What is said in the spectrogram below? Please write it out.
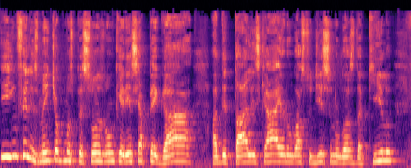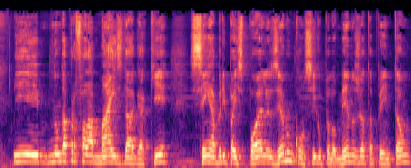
E infelizmente algumas pessoas vão querer se apegar a detalhes que, ah, eu não gosto disso, não gosto daquilo. E não dá para falar mais da HQ sem abrir para spoilers. Eu não consigo, pelo menos, JP. Então,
